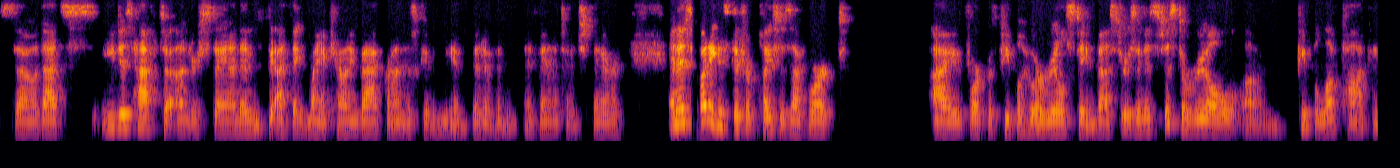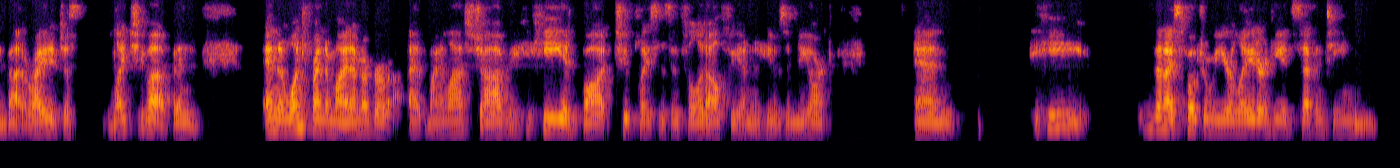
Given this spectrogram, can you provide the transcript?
so that's, you just have to understand. And I think my accounting background has given me a bit of an advantage there. And it's funny because different places I've worked, I've worked with people who are real estate investors, and it's just a real um, people love talking about it, right? It just lights you up. And and then one friend of mine, I remember at my last job, he had bought two places in Philadelphia, and he was in New York. And he then I spoke to him a year later, and he had 17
